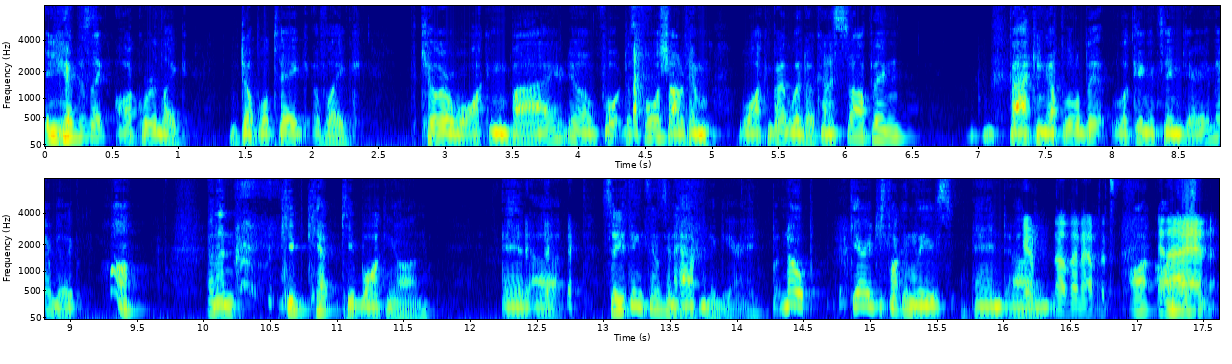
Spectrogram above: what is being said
and you have this like awkward like double take of like the killer walking by, you know, full, just full shot of him walking by the window, kind of stopping, backing up a little bit, looking and seeing Gary in there, and be like, huh, and then keep kept keep walking on. And uh, so you think something's gonna happen to Gary, but nope. Gary just fucking leaves, and um, Yep, nothing happens. on- and on I his- had,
